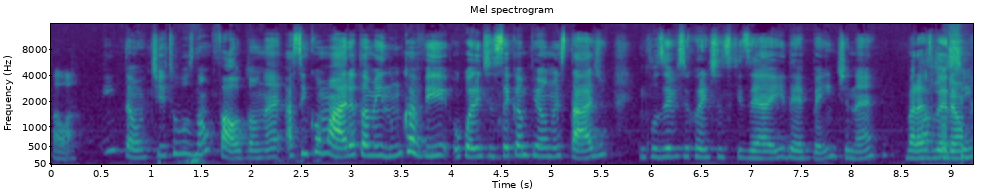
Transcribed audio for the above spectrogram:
falar. Então, títulos não faltam, né? Assim como a área, eu também nunca vi o Corinthians ser campeão no estádio. Inclusive, se o Corinthians quiser aí, de repente, né? Brasileirão.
